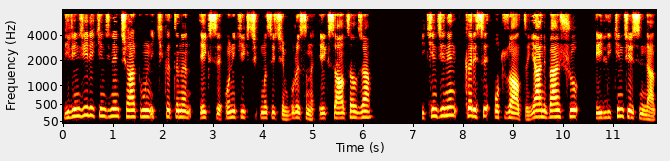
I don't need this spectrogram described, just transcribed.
Birinci ile ikincinin çarpımının iki katının eksi 12x çıkması için burasını eksi 6 alacağım. İkincinin karesi 36. Yani ben şu 52'nin içerisinden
